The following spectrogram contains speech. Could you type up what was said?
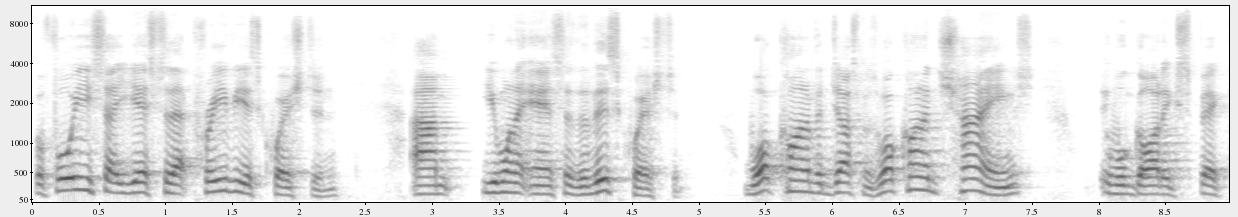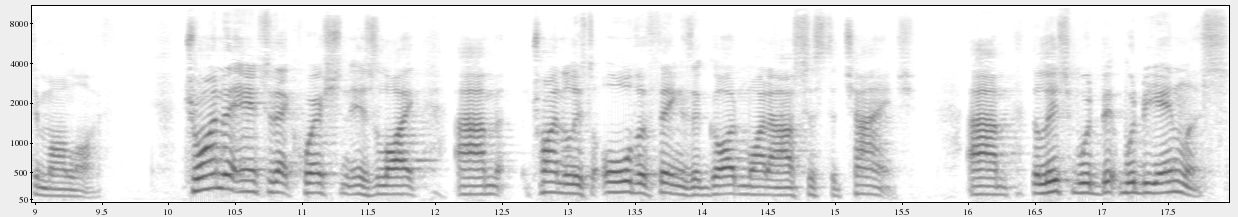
before you say yes to that previous question, um, you want to answer to this question. What kind of adjustments, what kind of change will God expect in my life? Trying to answer that question is like um, trying to list all the things that God might ask us to change. Um, the list would be, would be endless.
